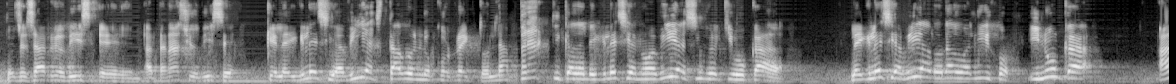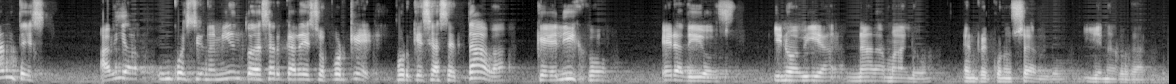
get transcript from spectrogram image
Entonces Arrio dice, eh, Atanasio dice, que la iglesia había estado en lo correcto, la práctica de la iglesia no había sido equivocada. La iglesia había adorado al Hijo y nunca antes había un cuestionamiento acerca de eso. ¿Por qué? Porque se aceptaba que el Hijo era Dios y no había nada malo en reconocerlo y en adorarlo.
